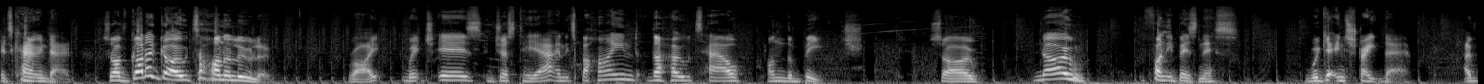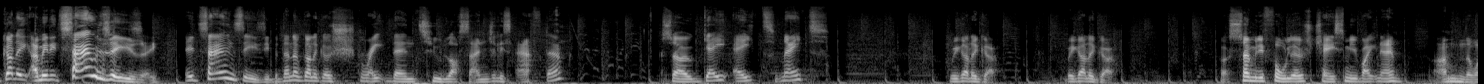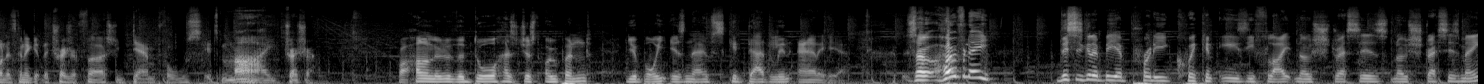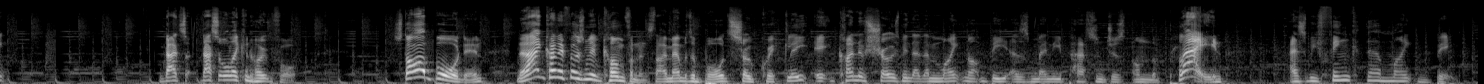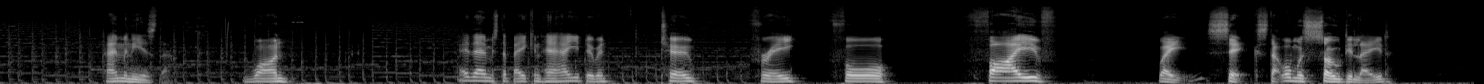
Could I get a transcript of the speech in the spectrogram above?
It's counting down. So I've got to go to Honolulu, right? Which is just here, and it's behind the hotel on the beach. So, no, funny business. We're getting straight there. I've got to, I mean, it sounds easy. It sounds easy, but then I've got to go straight then to Los Angeles after. So, gate 8, mate. We got to go. We got to go. Got so many fools chasing me right now. I'm the one that's going to get the treasure first, you damn fools. It's my treasure. Right, Honolulu, the door has just opened. Your boy is now skedaddling out of here. So, hopefully, this is going to be a pretty quick and easy flight. No stresses, no stresses, mate. That's that's all I can hope for. Start boarding. Now that kind of fills me with confidence that I'm able to board so quickly. It kind of shows me that there might not be as many passengers on the plane as we think there might be. How many is there? One. Hey there, Mr. Bacon hair. How you doing? Two, three, four, five. Wait, six. That one was so delayed.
